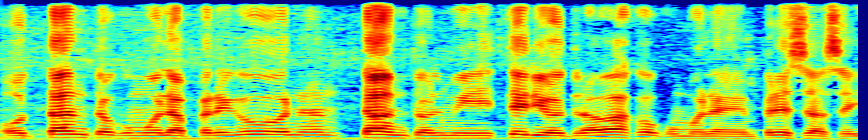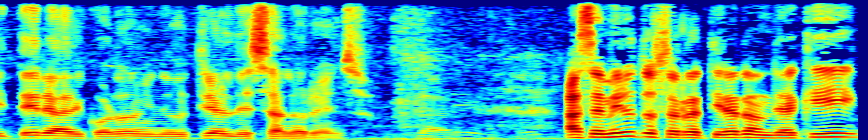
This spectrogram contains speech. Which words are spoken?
o tanto como la pregonan, tanto el Ministerio de Trabajo como la empresa aceitera del cordón industrial de San Lorenzo. Hace minutos se retiraron de aquí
